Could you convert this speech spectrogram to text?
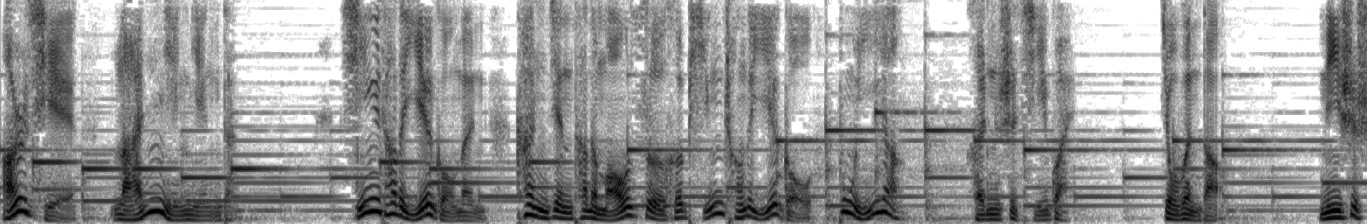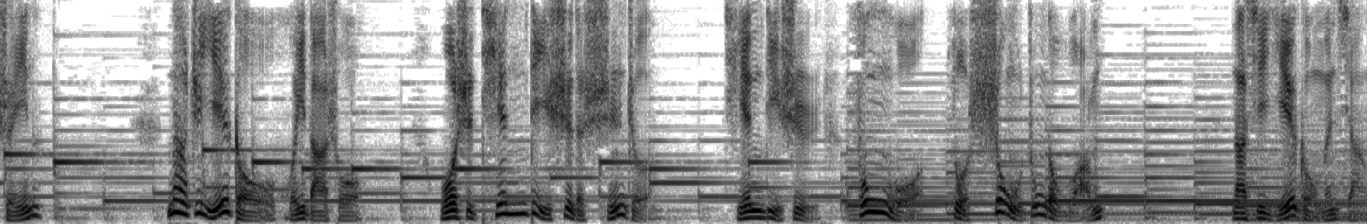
而且蓝莹莹的。其他的野狗们看见他的毛色和平常的野狗不一样。很是奇怪，就问道：“你是谁呢？”那只野狗回答说：“我是天地氏的使者，天地氏封我做兽中的王。”那些野狗们想，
